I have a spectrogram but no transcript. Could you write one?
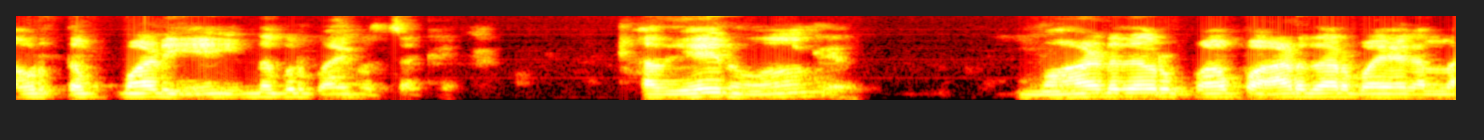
ಅವ್ರು ತಪ್ಪು ಮಾಡಿ ಇನ್ನೊಬ್ರು ಬಾಯಿ ಮುಚ್ಚಕ್ಕೆ ಅದೇನು? ಮಾಡಿದವ್ರು ಪಾಪ ಆಡದಾರ ಬಾಯಾಗಲ್ಲ.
